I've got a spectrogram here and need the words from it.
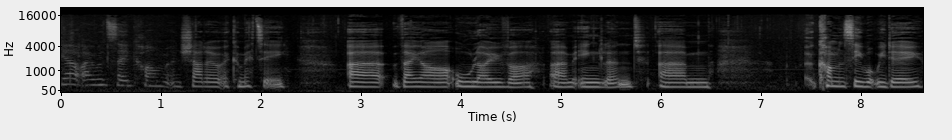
Yeah, I would say come and shadow a committee. Uh, they are all over um, England. Um, come and see what we do,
